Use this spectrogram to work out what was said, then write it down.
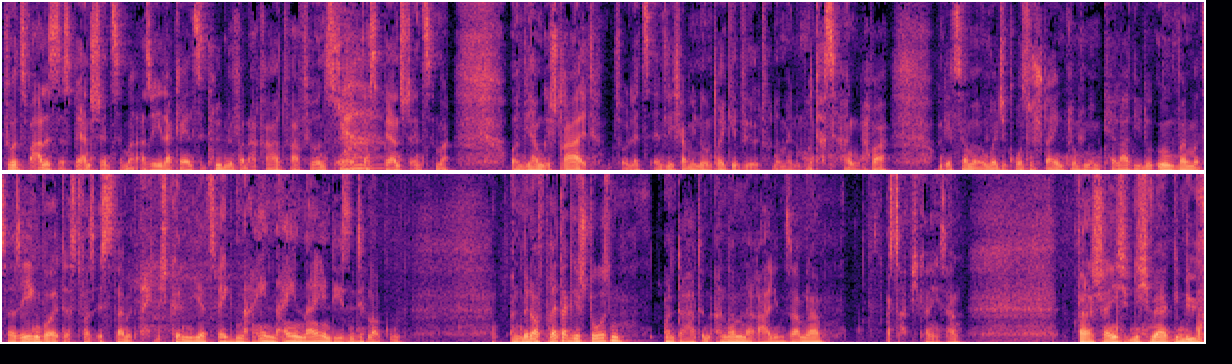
für uns war alles das Bernsteinzimmer. Also jeder kleinste Krümel von Achat war für uns äh, das Bernsteinzimmer. Und wir haben gestrahlt. So letztendlich haben wir nur im Dreck gewühlt, würde meine Mutter sagen. Aber, und jetzt haben wir irgendwelche großen Steinklumpen im Keller, die du irgendwann mal zersägen wolltest. Was ist damit eigentlich? Können die jetzt weg? Nein, nein, nein, die sind ja noch gut. Und bin auf Bretter gestoßen und da hat ein anderer Mineraliensammler, das darf ich gar nicht sagen, weil er wahrscheinlich nicht mehr genügend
